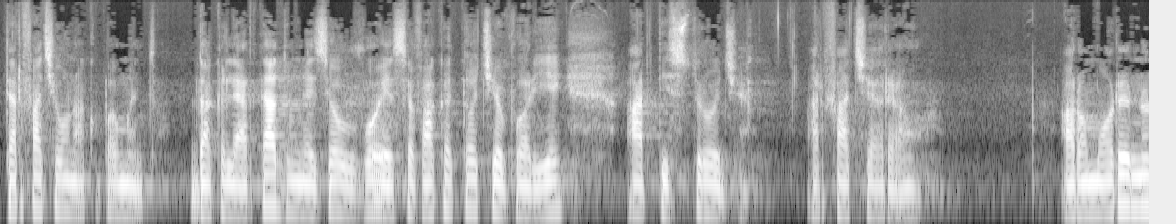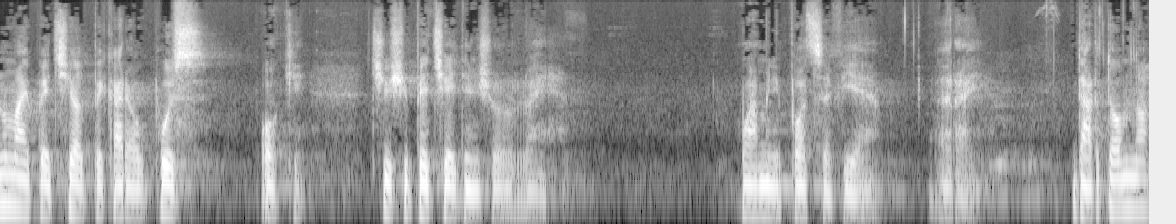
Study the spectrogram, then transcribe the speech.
te-ar face una cu pământul. Dacă le-ar da Dumnezeu voie să facă tot ce vor ei, ar distruge, ar face rău, ar omorâ nu numai pe cel pe care au pus ochii, ci și pe cei din jurul lui. Oamenii pot să fie răi. Dar Domnul,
